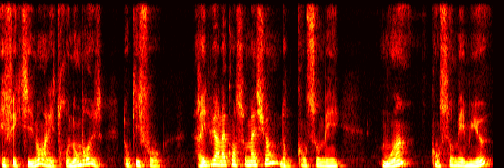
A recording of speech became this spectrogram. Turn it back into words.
effectivement, elle est trop nombreuse. Donc il faut réduire la consommation, donc consommer moins, consommer mieux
